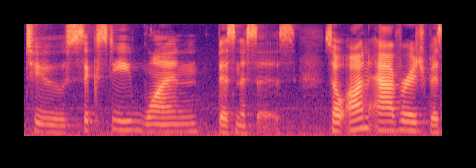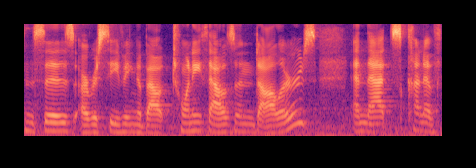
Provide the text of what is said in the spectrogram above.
to 61 businesses. So, on average, businesses are receiving about $20,000, and that's kind of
